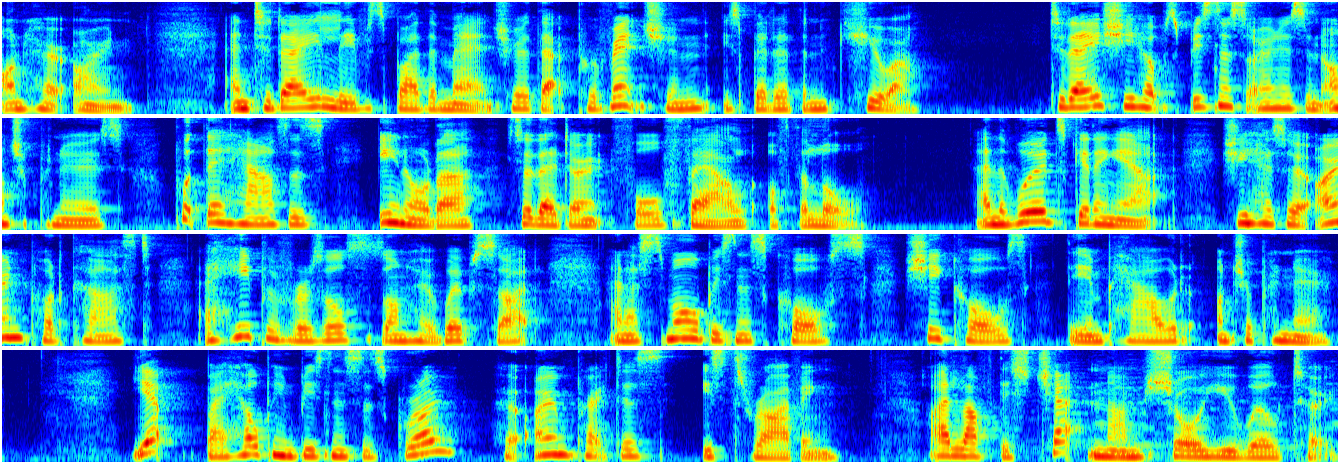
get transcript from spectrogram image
on her own, and today lives by the mantra that prevention is better than cure. Today, she helps business owners and entrepreneurs put their houses in order so they don't fall foul of the law. And the word's getting out. She has her own podcast, a heap of resources on her website, and a small business course she calls The Empowered Entrepreneur. Yep, by helping businesses grow, her own practice is thriving. I love this chat, and I'm sure you will too.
